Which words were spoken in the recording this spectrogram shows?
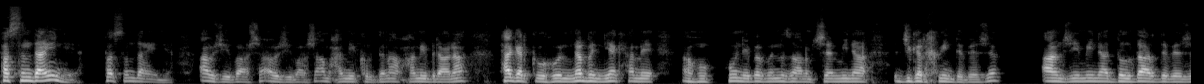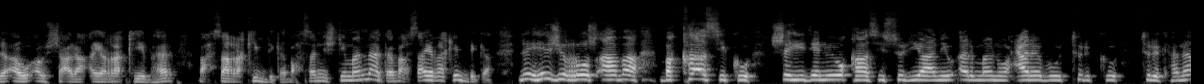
پەسەندین هەیە پەسەندین هەیە ئەوژی باشە ئەوژی باشە ئەم هەمی کوردنا و هەمی برانە هەگەر کو هون نەبن یەک هەمێ هوێ ببن نزانم چە مینە جگەر خوین دەبێژە ئانجی مینە دڵدار دەبێژە ئەو ئەو شعرا ئای ڕقیب هەر بەحسا ڕقیب دکە بەحسا نیشتیمان ناکە بەحسای ڕقیب دکە لێ هێژی ڕۆژ ئاوا بە قاسی و شەهیدێنوی و قاسی سوریانی و ئەرمەن و عەرب و ترک و ترک هەنا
